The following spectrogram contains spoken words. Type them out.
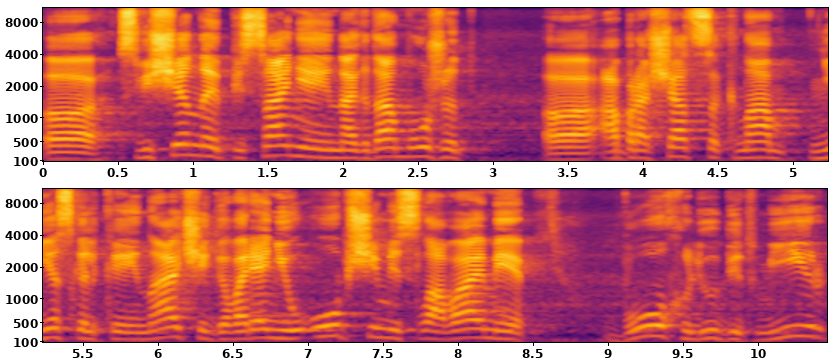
э, Священное Писание иногда может обращаться к нам несколько иначе, говоря не общими словами «Бог любит мир»,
